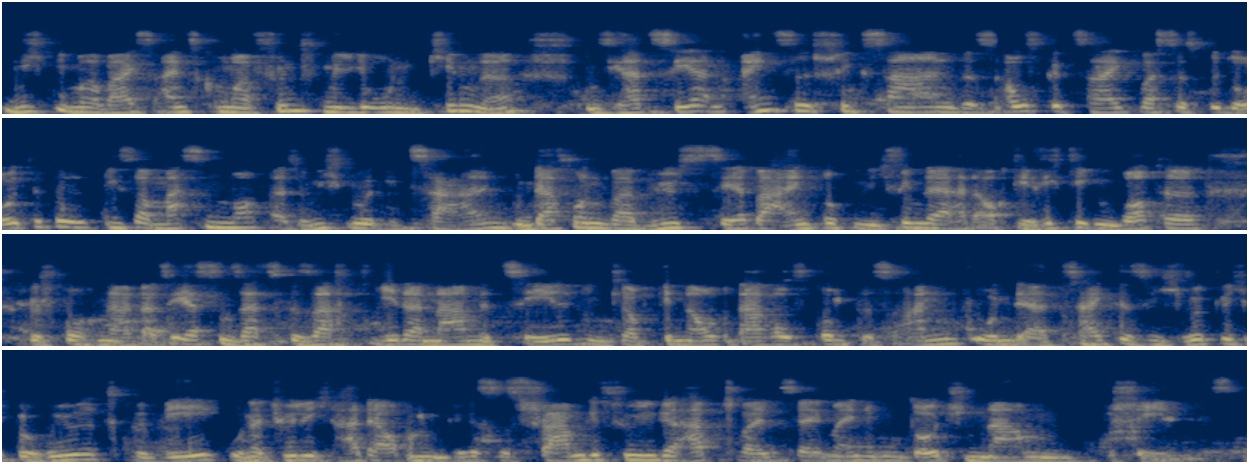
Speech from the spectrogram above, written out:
nicht immer weiß, 1,5 Millionen Kinder. Und sie hat sehr an Einzelschicksalen das aufgezeigt, was das bedeutete, dieser Massenmord, also nicht nur die Zahlen. Und davon war Wüst sehr beeindruckend. Ich finde, er hat auch die richtigen Worte gesprochen. Er hat als ersten Satz gesagt, jeder Name zählt. Und ich glaube, genau darauf kommt es an. Und er zeigte sich wirklich berührt, bewegt. Und natürlich hat er auch ein gewisses Schamgefühl gehabt, weil es ja immerhin im deutschen Namen geschehen ist.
